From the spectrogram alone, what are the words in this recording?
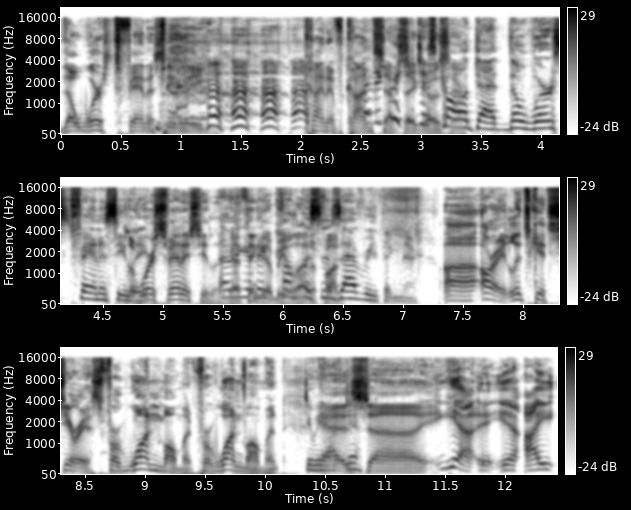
the worst fantasy league kind of concept, I think we should just call there. it that. The worst fantasy the league. The worst fantasy league. I I think, think, it that'll be a lot of encompasses everything there. Uh, all right, let's get serious for one moment. For one moment, Do we have as to? uh, yeah, yeah. I,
